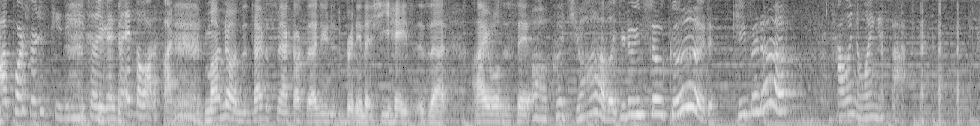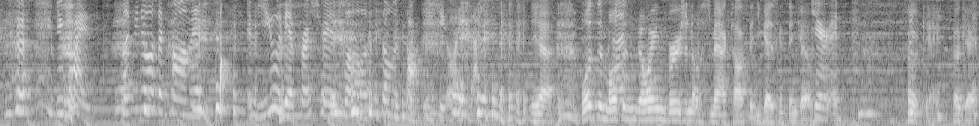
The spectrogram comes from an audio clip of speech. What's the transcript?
Of course, we're just teasing each other, you guys. But it's a lot of fun. My, no, the type of smack talk that I do to Brittany that she hates is that I will just say, oh, good job. Like, you're doing so good. Keep it up. How annoying is that? you guys, let me know in the comments if you would get frustrated as well if someone's talking to you like that. yeah. What's the most That- annoying version of smack talk that you guys can think of? Jared. Okay, okay.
